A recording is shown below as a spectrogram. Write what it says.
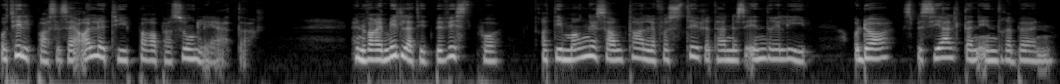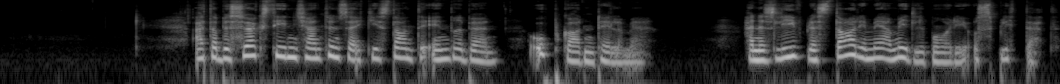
og tilpasse seg alle typer av personligheter. Hun var imidlertid bevisst på at de mange samtalene forstyrret hennes indre liv, og da spesielt den indre bønnen. Etter besøkstiden kjente hun seg ikke i stand til indre bønn, og oppga den til og med. Hennes liv ble stadig mer middelmådig og splittet.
